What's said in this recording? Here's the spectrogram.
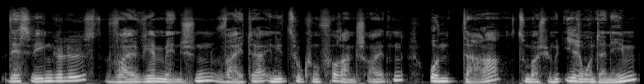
deswegen gelöst, weil wir Menschen weiter in die Zukunft voranschreiten und da, zum Beispiel mit Ihrem Unternehmen,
